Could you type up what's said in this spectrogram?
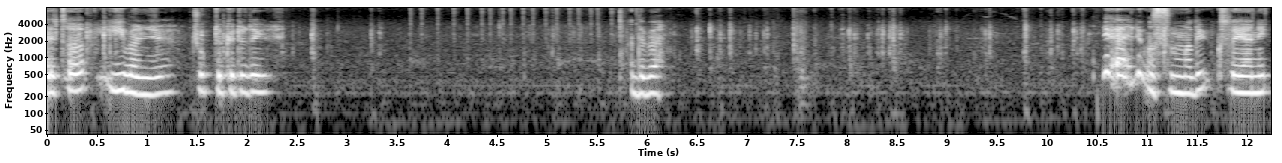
Harita iyi bence. Çok da kötü değil. Hadi be. Ya elim ısınmadı yoksa yani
